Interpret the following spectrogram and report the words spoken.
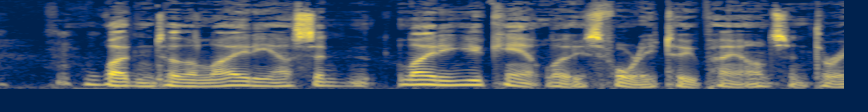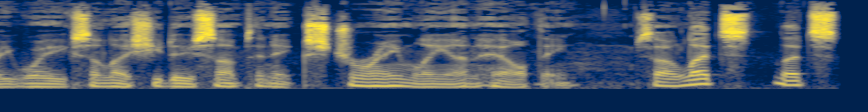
Wasn't to the lady. I said, Lady, you can't lose 42 pounds in three weeks unless you do something extremely unhealthy. So let's let's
